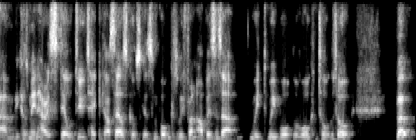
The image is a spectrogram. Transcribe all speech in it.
um, because me and Harry still do take our sales calls because it's important because we front our business up. We we walk the walk and talk the talk. But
